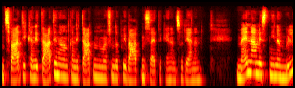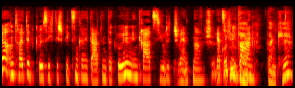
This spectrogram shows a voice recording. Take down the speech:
Und zwar die Kandidatinnen und Kandidaten mal von der privaten Seite kennenzulernen. Mein Name ist Nina Müller und heute begrüße ich die Spitzenkandidatin der Grünen in Graz, Judith Schwendner. Schönen Herzlich willkommen. Tag. Danke.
